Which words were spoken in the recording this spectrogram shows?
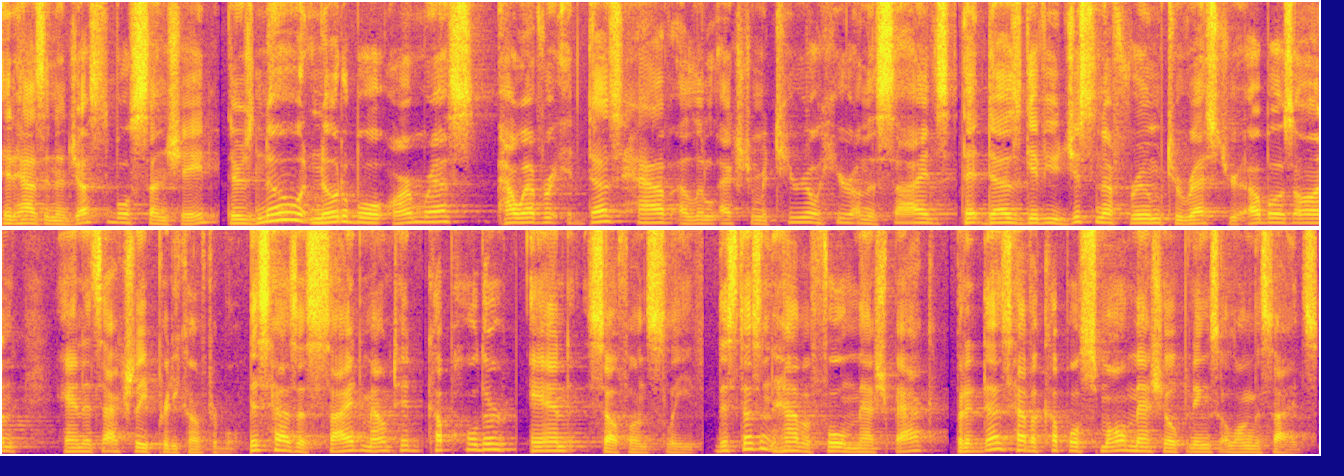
It has an adjustable sunshade. There's no notable armrest. However, it does have a little extra material here on the sides that does give you just enough room to rest your elbows on and it's actually pretty comfortable. This has a side mounted cup holder and cell phone sleeve. This doesn't have a full mesh back, but it does have a couple small mesh openings along the sides.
